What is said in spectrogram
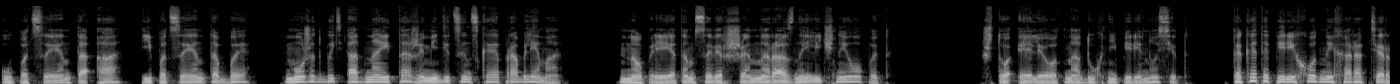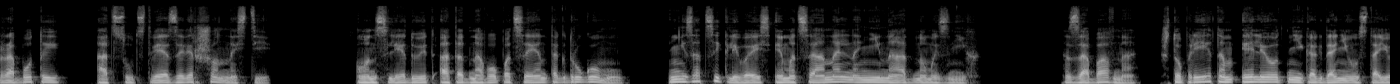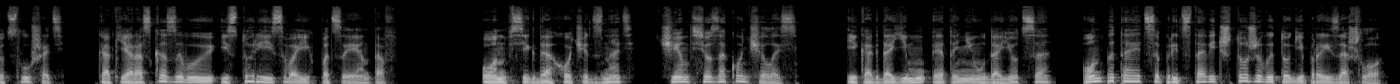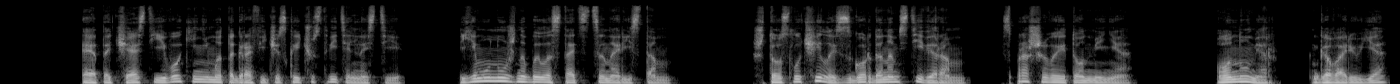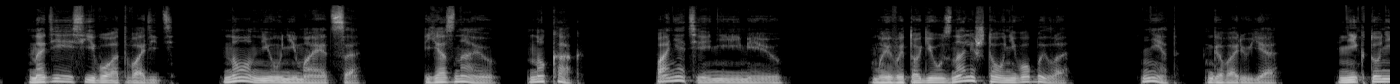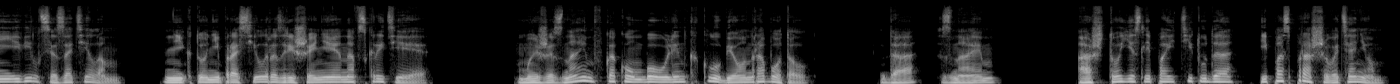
У пациента А и пациента Б может быть одна и та же медицинская проблема, но при этом совершенно разный личный опыт. Что Элиот на дух не переносит, так это переходный характер работы, отсутствие завершенности. Он следует от одного пациента к другому, не зацикливаясь эмоционально ни на одном из них. Забавно, что при этом Элиот никогда не устает слушать, как я рассказываю истории своих пациентов. Он всегда хочет знать, чем все закончилось, и когда ему это не удается, он пытается представить, что же в итоге произошло. Это часть его кинематографической чувствительности. Ему нужно было стать сценаристом. «Что случилось с Гордоном Стивером?» – спрашивает он меня. «Он умер», — говорю я, надеясь его отвадить. Но он не унимается. Я знаю, но как? Понятия не имею. Мы в итоге узнали, что у него было? Нет, говорю я. Никто не явился за телом. Никто не просил разрешения на вскрытие. Мы же знаем, в каком боулинг-клубе он работал. Да, знаем. А что, если пойти туда и поспрашивать о нем?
